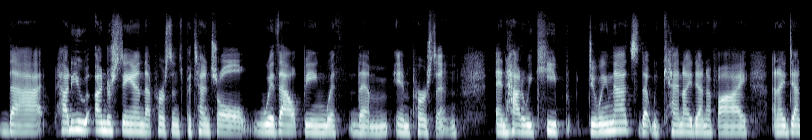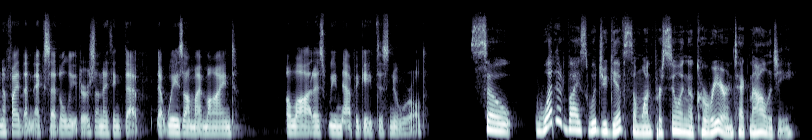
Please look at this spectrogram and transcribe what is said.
that? How do you understand that person's potential without being with them in person? And how do we keep doing that so that we can identify and identify that next set of leaders. And I think that that weighs on my mind a lot as we navigate this new world. So, what advice would you give someone pursuing a career in technology?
